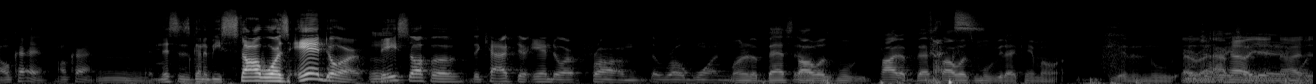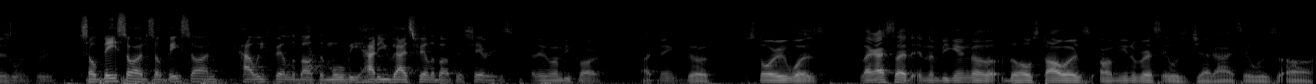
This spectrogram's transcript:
Okay. Okay. And this is gonna be Star Wars Andor, Mm. based off of the character Andor from the Rogue One. One of the best Star Wars movies, probably the best Star Wars movie that came out in the new Yeah, era. yeah, after hell yeah, no, it one, two, and three. So based on so based on how we feel about the movie, how do you guys feel about this series? I think it's gonna be far. I think the story was, like I said in the beginning of the whole Star Wars um universe, it was Jedi's. It was uh,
